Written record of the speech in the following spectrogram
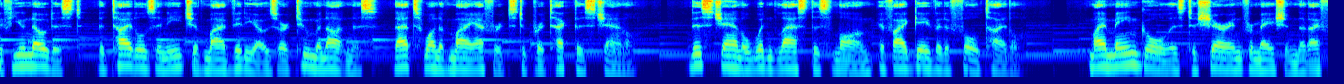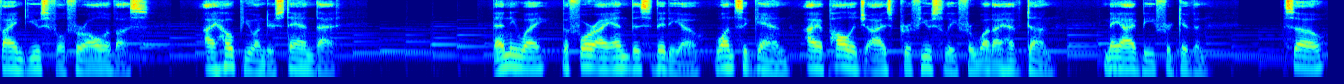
If you noticed, the titles in each of my videos are too monotonous, that's one of my efforts to protect this channel. This channel wouldn't last this long if I gave it a full title. My main goal is to share information that I find useful for all of us. I hope you understand that. Anyway, before I end this video, once again, I apologize profusely for what I have done. May I be forgiven. So,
